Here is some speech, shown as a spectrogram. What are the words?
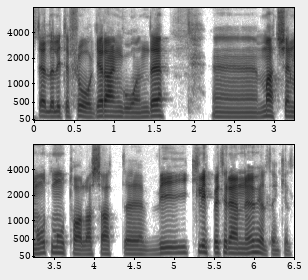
ställde lite frågor angående eh, matchen mot Motala, så att eh, vi klipper till den nu helt enkelt.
